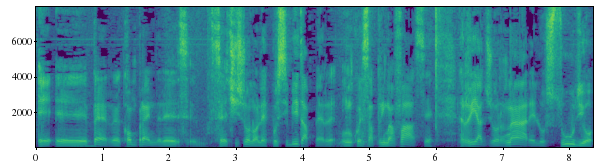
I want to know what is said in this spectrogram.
e eh, per comprendere se, se, ci sono le possibilità per in questa prima fase riaggiornare lo studio,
